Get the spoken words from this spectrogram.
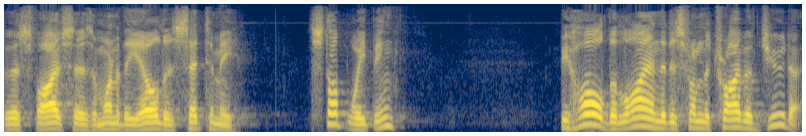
Verse 5 says, And one of the elders said to me, Stop weeping. Behold, the lion that is from the tribe of Judah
